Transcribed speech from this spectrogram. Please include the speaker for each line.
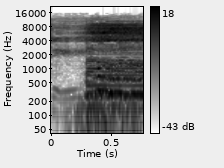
Speaker 1: Oh,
